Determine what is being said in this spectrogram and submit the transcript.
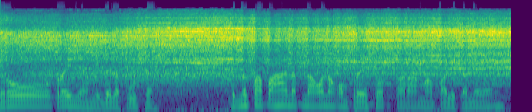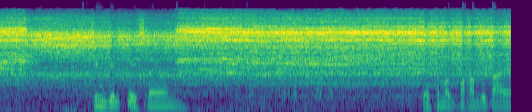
Pero try niya, may dala po siya. So, nagpapahanap na ako ng compressor para mapalitan na yan single phase na yun kaysa magpakabit tayo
